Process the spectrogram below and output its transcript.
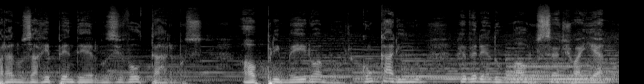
para nos arrependermos e voltarmos ao primeiro amor. Com carinho, Reverendo Mauro Sérgio Aiello.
